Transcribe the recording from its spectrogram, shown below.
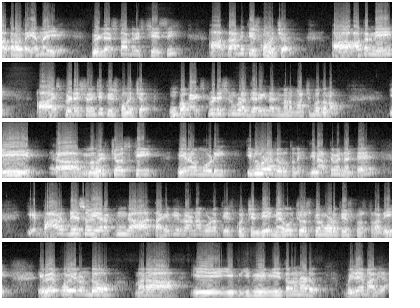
ఆ తర్వాత ఎన్ఐఏ వీళ్ళు ఎస్టాబ్లిష్ చేసి ఆ దాన్ని తీసుకొని వచ్చారు. ఆ అతన్ని ఆ ఎక్స్పెక్టేషన్ నుంచి తీసుకొని వచ్చారు. ఇంకొక ఎక్స్పెక్టేషన్ కూడా జరిగింది అది మనం మర్చిపోతున్నాం. ఈ మెహుల్ చోస్కి నీరవ్ మోడీ ఇవి కూడా జరుగుతున్నాయి. దీని అర్థం ఏంటంటే భారతదేశం ఏ రకంగా తహవీర్ రాణా కూడా తీసుకొచ్చింది మెహుల్ చోస్కిని కూడా తీసుకొస్తున్నది. రేపో ఎల్లుండో మన ఈ ఈ- ఇతనున్నాడు విజయ్ మాల్యా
